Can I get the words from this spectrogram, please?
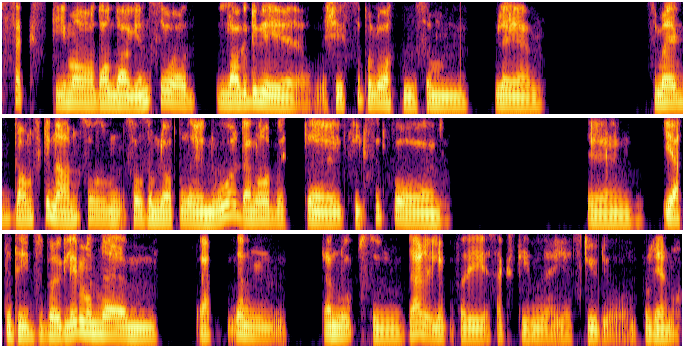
seks timer den dagen så lagde vi skisse på låten som ble som er ganske nærmt sånn, sånn som låten er nå. Den har blitt eh, fikset på eh, i ettertid, selvfølgelig, men eh, ja, den, den oppsto der i løpet av de seks timene i et studio på Rena.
